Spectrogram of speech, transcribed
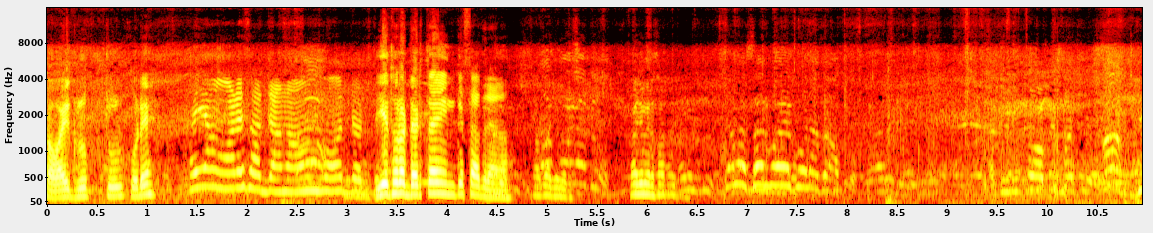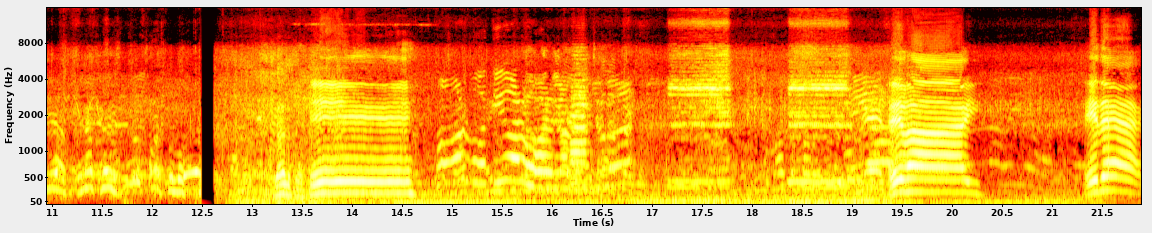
সবাই গ্রুপ टूर করে भैया हमारे साथ जाना हम बहुत डरते ये थोड़ा डरता है इनके साथ रहना ए हमारे बहुत ही और और এ ভাই, এ দেখ,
